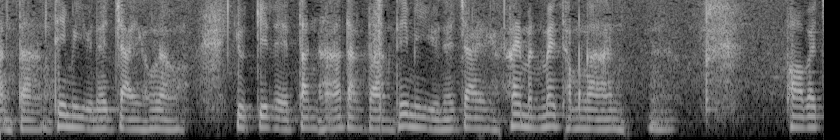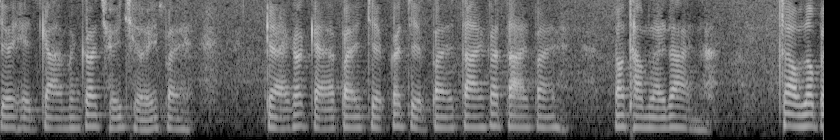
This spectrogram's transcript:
ต่างๆ ที่มีอยู่ในใจของเรา หยุดกิเลสตัณหาต่างๆ ที่มีอยู่ในใจให้มันไม่ทำงาน พอไปเจอเหตุการณ์มันก็เฉยๆไป แก่ก็แก่ไป เจ็บก็เจ็บไป ตายก็ตายไป เราทำอะไรได้นะเศร้าเราไป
